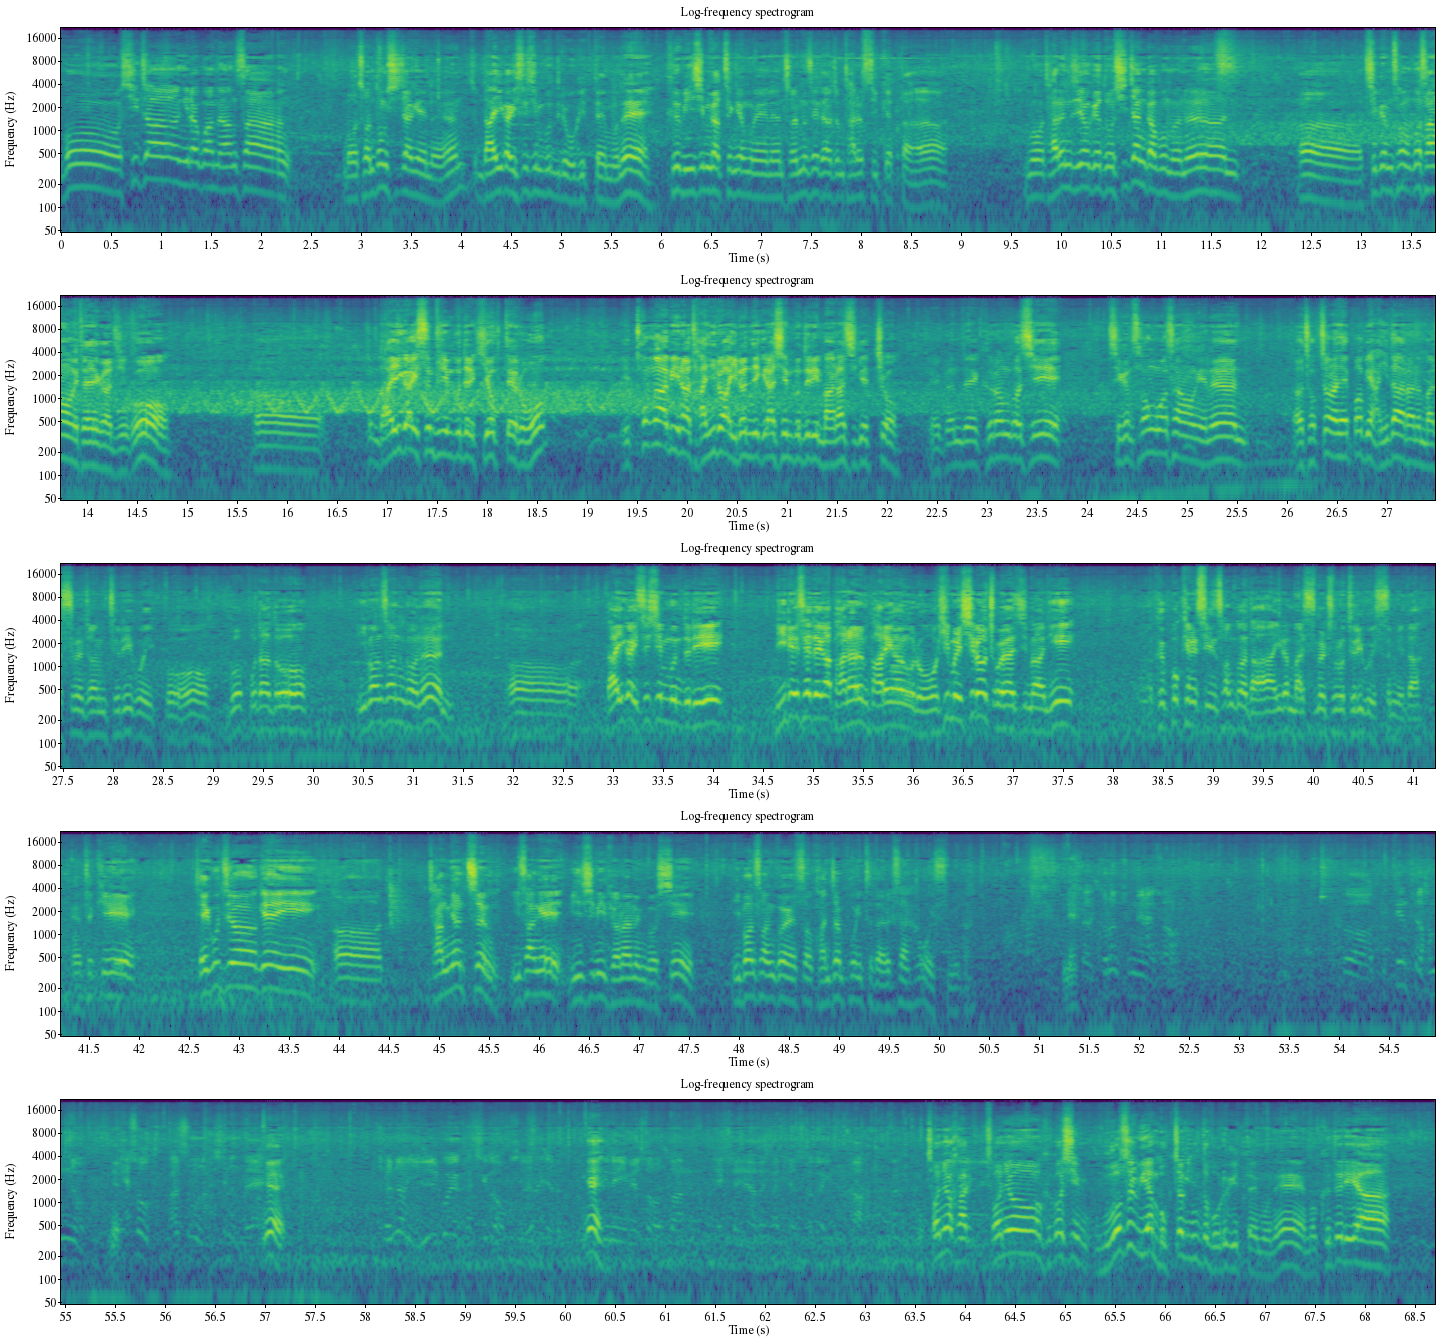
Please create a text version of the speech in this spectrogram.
뭐 시장이라고 하면 항상 뭐 전통 시장에는 좀 나이가 있으신 분들이 오기 때문에 그 민심 같은 경우에는 젊은 세대와 좀 다를 수 있겠다. 뭐 다른 지역에도 시장 가보면은 어 지금 선거 상황에 대해 가지고 어좀 나이가 있으신 분들 기업대로 이 통합이나 단일화 이런 얘기를 하시는 분들이 많아지겠죠. 예, 그런데 그런 것이 지금 선거 상황에는 어, 적절한 해법이 아니다라는 말씀을 저는 드리고 있고 무엇보다도 이번 선거는 어, 나이가 있으신 분들이 미래 세대가 바라는 발행항으로 힘을 실어줘야지만이 극복해낼 수 있는 선거다 이런 말씀을 주로 드리고 있습니다. 예, 특히 대구 지역의 이, 어, 장년층 이상의 민심이 변하는 것이 이번 선거에서 관전 포인트다 이렇게 생각하고 있습니다. 그래서 그런 측면에서 그 빅텐트 합류 예. 계속 말씀을 하시는데 예, 전혀 일고의 가치가 없어요. 예. 여러분 국민의힘에서 어떠한 액션이라든가 제스처가 있을까? 전혀 가- 전혀 그것이 무엇을 위한 목적인지도 모르기 때문에 뭐 그들이야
